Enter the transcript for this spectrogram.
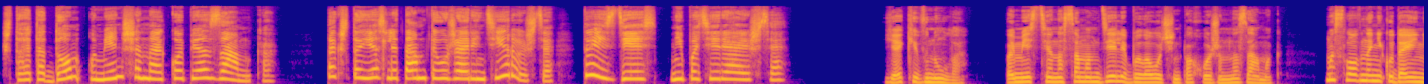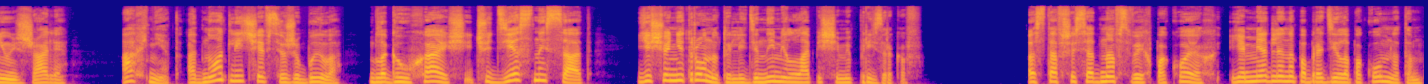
что этот дом — уменьшенная копия замка. Так что если там ты уже ориентируешься, то и здесь не потеряешься». Я кивнула. Поместье на самом деле было очень похожим на замок. Мы словно никуда и не уезжали. Ах нет, одно отличие все же было. Благоухающий, чудесный сад, еще не тронутый ледяными лапищами призраков. Оставшись одна в своих покоях, я медленно побродила по комнатам,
